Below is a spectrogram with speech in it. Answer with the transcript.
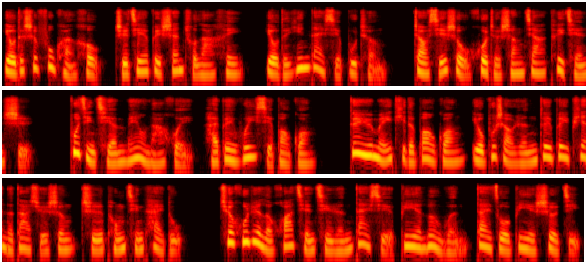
有的是付款后直接被删除拉黑，有的因代写不成。找写手或者商家退钱时，不仅钱没有拿回，还被威胁曝光。对于媒体的曝光，有不少人对被骗的大学生持同情态度，却忽略了花钱请人代写毕业论文、代做毕业设计，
